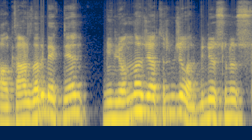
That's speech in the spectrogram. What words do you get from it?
halka arzları bekleyen milyonlarca yatırımcı var. Biliyorsunuz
